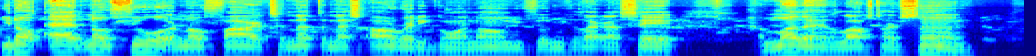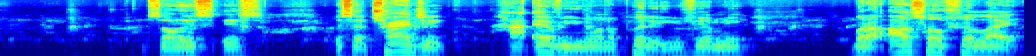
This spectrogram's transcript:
you don't add no fuel or no fire to nothing that's already going on. You feel me? Because like I said, a mother has lost her son. So it's it's it's a tragic, however you want to put it. You feel me? But I also feel like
